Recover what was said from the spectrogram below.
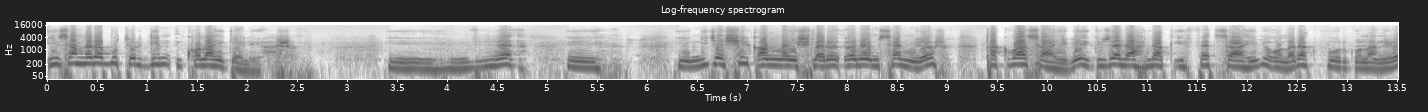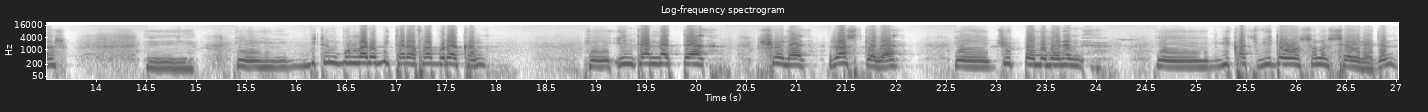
insanlara bu tür din kolay geliyor. Ee, ve e, nice şirk anlayışları önemsenmiyor. Takva sahibi, güzel ahlak, iffet sahibi olarak vurgulanıyor. Bütün bunları bir tarafa bırakın. İnternette şöyle rastgele e, cübbelilerin ee, birkaç videosunu seyredin.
